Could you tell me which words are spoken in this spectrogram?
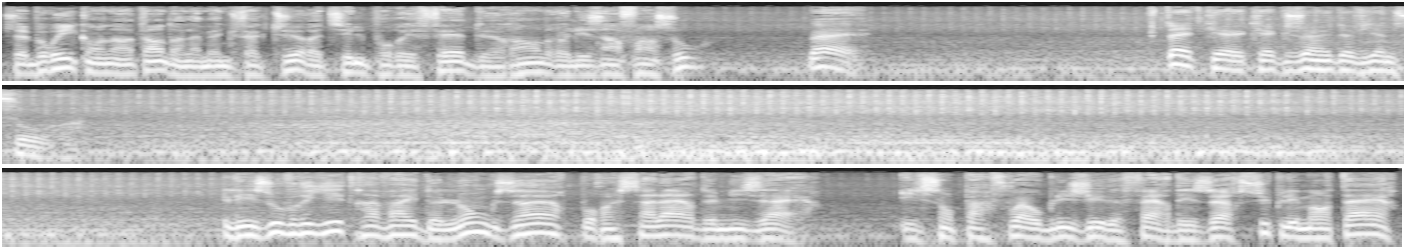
Ce bruit qu'on entend dans la manufacture a-t-il pour effet de rendre les enfants sourds? Ben. Peut-être que quelques-uns deviennent sourds. Les ouvriers travaillent de longues heures pour un salaire de misère. Ils sont parfois obligés de faire des heures supplémentaires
